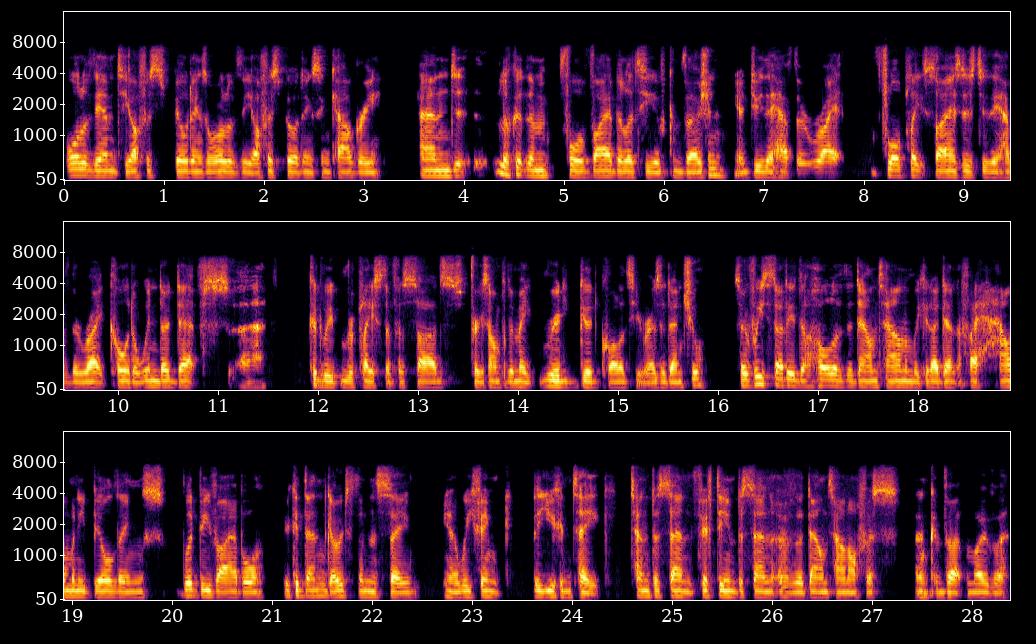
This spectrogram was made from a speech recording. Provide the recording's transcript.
all of the empty office buildings or all of the office buildings in Calgary and look at them for viability of conversion, you know, do they have the right floor plate sizes? Do they have the right corridor window depths? Uh, could we replace the facades, for example, to make really good quality residential? So if we studied the whole of the downtown and we could identify how many buildings would be viable, we could then go to them and say, you know, we think that you can take 10%, 15% of the downtown office and convert them over.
